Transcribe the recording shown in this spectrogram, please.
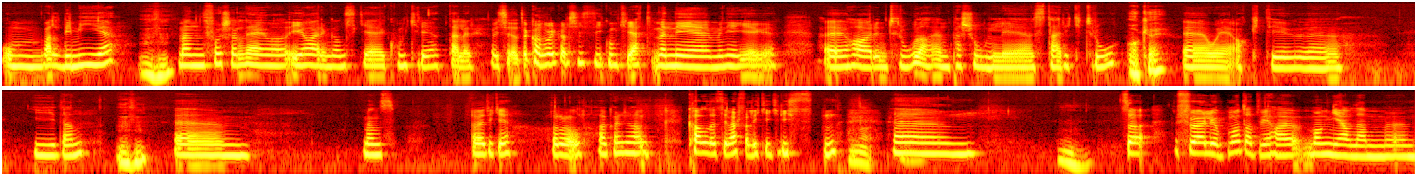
om veldig mye. Men forskjellen er jo at jeg har en ganske konkret Eller ikke, jeg kan vel kanskje ikke si konkret, men jeg, men jeg, jeg har en tro. da, En personlig sterk tro. Ok. eh, Og er aktiv uh, i den. Mhm. Um, mens Jeg vet ikke. Harald han kanskje han kalles i hvert fall ikke kristen. Um, Så jeg føler jo på en måte at vi har mange av de eh,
